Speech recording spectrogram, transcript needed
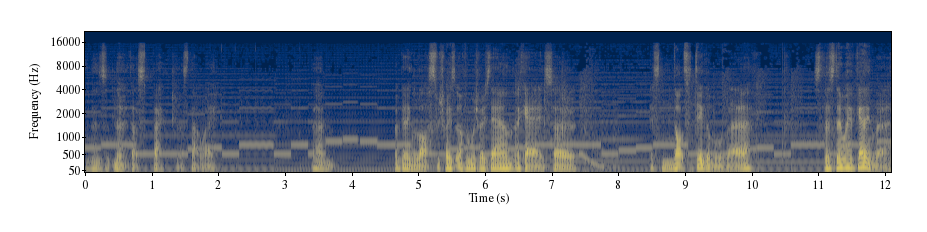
And there's, no, that's back, that's that way. Um, I'm getting lost. Which way's up and which way's down? Okay, so it's not diggable there. So there's no way of getting there.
